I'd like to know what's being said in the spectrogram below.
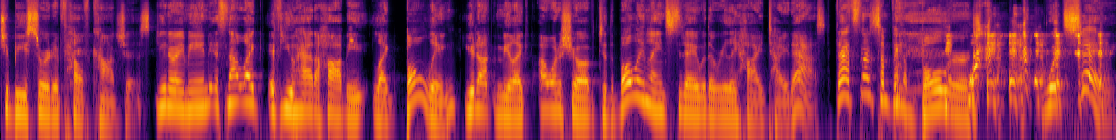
to be sort of health conscious. You know what I mean? It's not like if you had a hobby like bowling, you're not gonna be like, I want to show up to the bowling lanes today with a really high tight ass. That's not something a bowler would say.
